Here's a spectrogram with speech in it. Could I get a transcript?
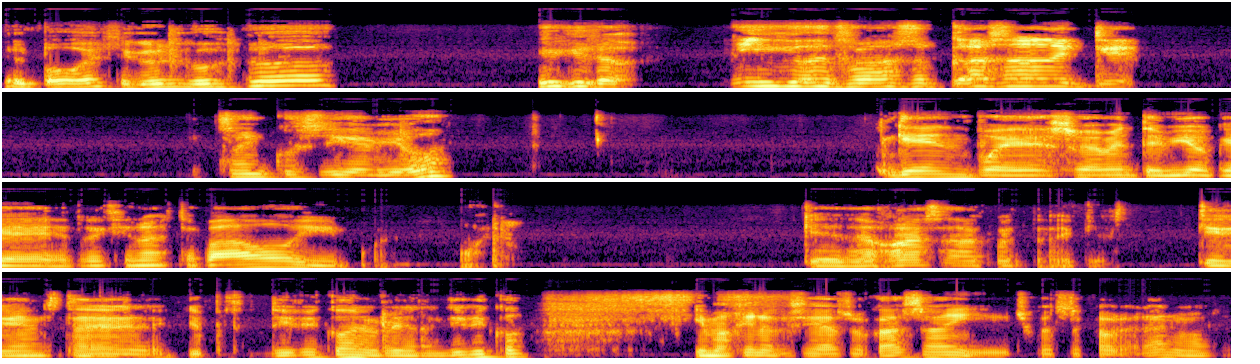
El pavo este que nos gustaba. Y que no. Y yo a su casa de que. Tranco sigue vivo. Gen, pues obviamente vio que traicionó a este pavo y bueno. Que ahora se da cuenta de que que en este equipo científico, en el reino científico. Imagino que sea su casa y su casa se cabrará, no sé.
